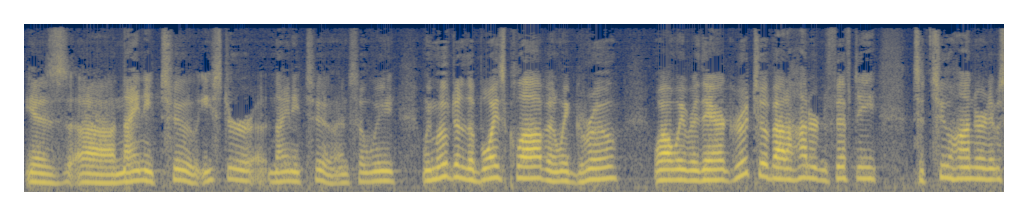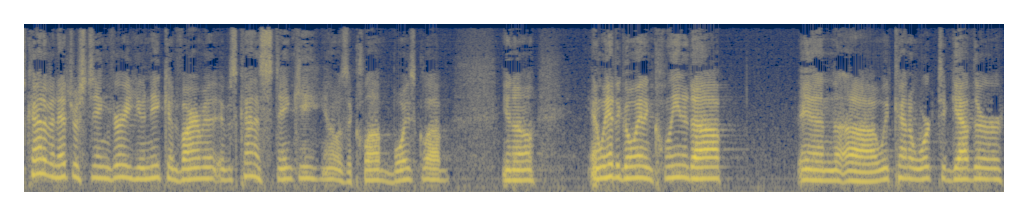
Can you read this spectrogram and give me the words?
is uh, 92, Easter 92. And so we, we moved into the boys' club and we grew while we were there. Grew to about 150 to 200. It was kind of an interesting, very unique environment. It was kind of stinky. You know, it was a club, boys' club, you know. And we had to go in and clean it up and uh, we kind of worked together.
